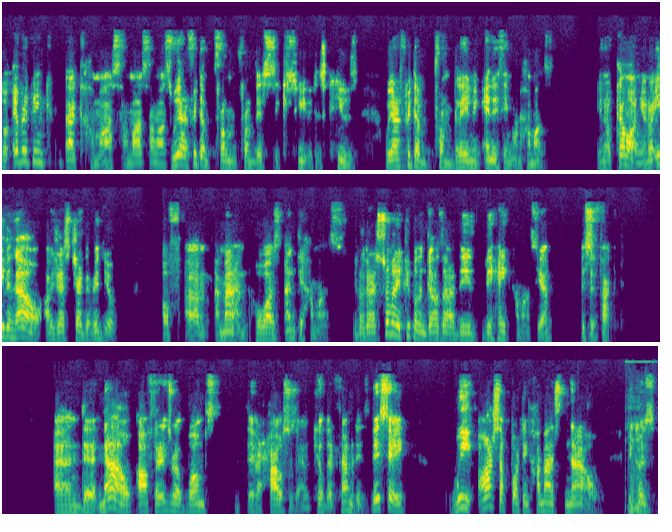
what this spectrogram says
So everything like Hamas, Hamas, Hamas, we are freedom from from this excuse. We are freedom from blaming anything on Hamas. You know, come on. You know, even now, I just shared a video of um, a man who was anti-Hamas. You know, there are so many people in Gaza they they hate Hamas. Yeah, this is a fact. And uh, now, after Israel bombs their houses and kill their families, they say, we are supporting Hamas now hmm. because mm.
